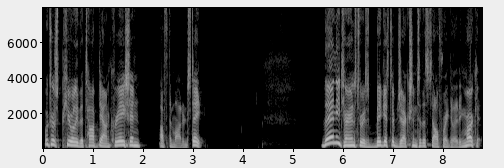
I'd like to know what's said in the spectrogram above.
which was purely the top down creation of the modern state. Then he turns to his biggest objection to the self regulating market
